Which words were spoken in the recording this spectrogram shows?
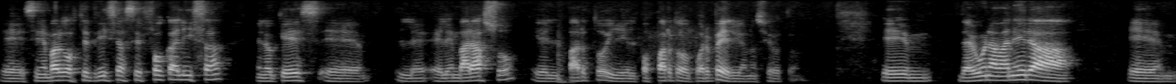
Eh, sin embargo, obstetricia se focaliza en lo que es el embarazo, el parto y el posparto puerperio, ¿no es cierto? Em, de alguna manera, em,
